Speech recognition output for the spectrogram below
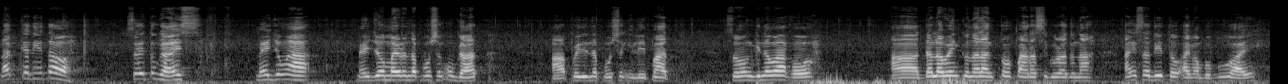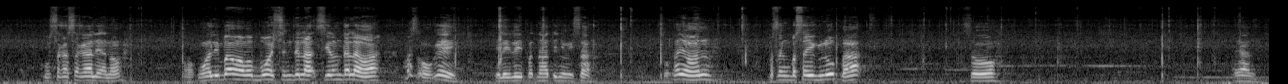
Live ka dito. So ito guys, medyo nga, medyo mayroon na po siyang ugat. Ah, pwede na po siyang ilipat. So ang ginawa ko, ah, dalawin ko na lang to para sigurado na ang isa dito ay mabubuhay. Kung sakasakali ano. O, kung halimbawa mabubuhay silang, dala, silang dalawa, mas okay. Ililipat natin yung isa. So ngayon, basang-basa yung lupa. So, ayan.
